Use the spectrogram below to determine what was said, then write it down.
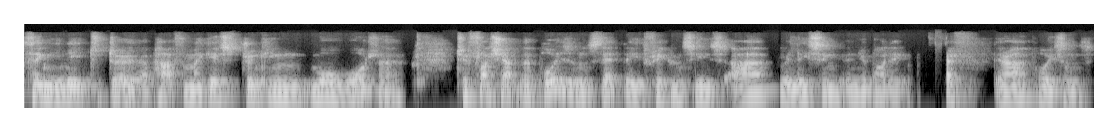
thing you need to do apart from, I guess, drinking more water to flush out the poisons that these frequencies are releasing in your body, if there are poisons.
